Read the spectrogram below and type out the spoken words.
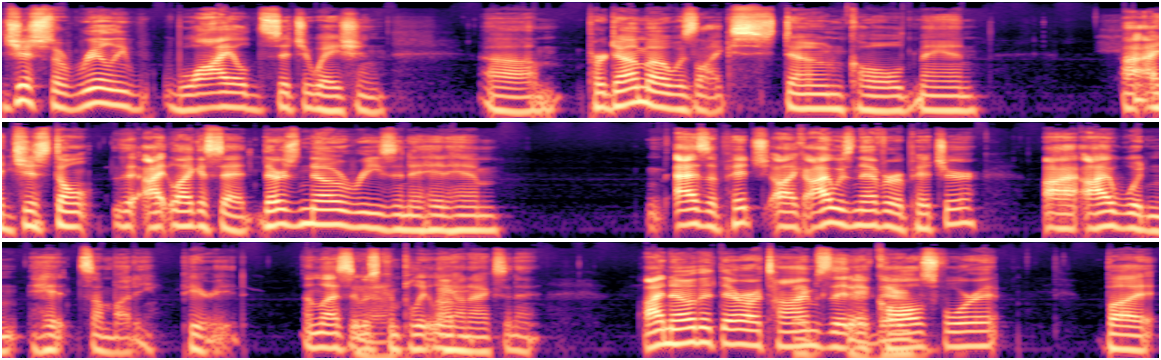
just a really wild situation. Um, Perdomo was like stone cold, man. I, I just don't. I like I said, there's no reason to hit him as a pitch. Like I was never a pitcher. I, I wouldn't hit somebody, period, unless it was No. completely I'm- on accident. I know that there are times Like that it calls for it, but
